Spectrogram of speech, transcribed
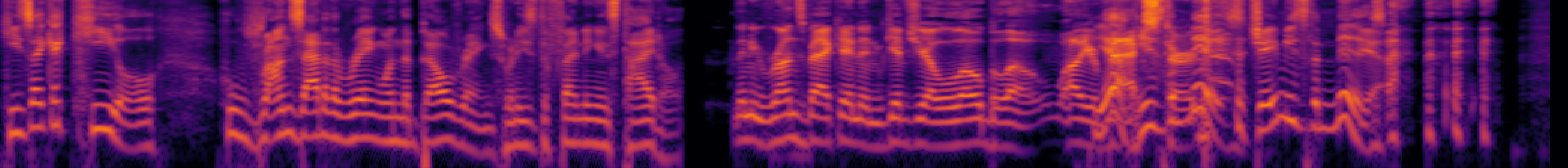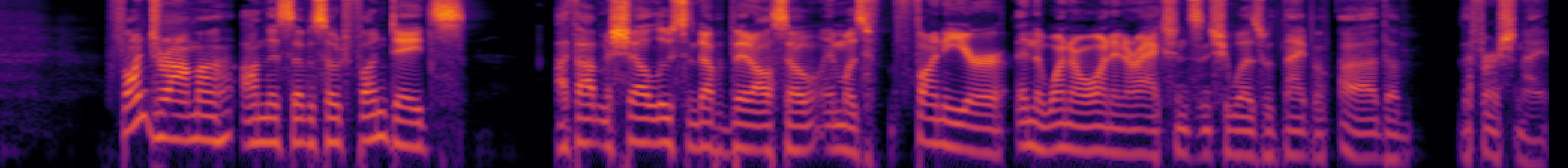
He's like a keel who runs out of the ring when the bell rings when he's defending his title. Then he runs back in and gives you a low blow while your yeah, back's he's turned. the Miz. Jamie's the Miz. Fun drama on this episode. Fun dates. I thought Michelle loosened up a bit also and was funnier in the one-on-one interactions than she was with night uh, the the first night.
